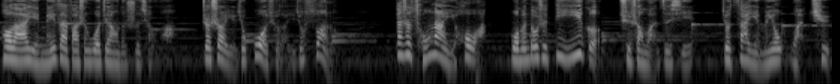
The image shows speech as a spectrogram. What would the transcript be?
后来也没再发生过这样的事情了，这事儿也就过去了，也就算了。但是从那以后啊，我们都是第一个去上晚自习，就再也没有晚去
